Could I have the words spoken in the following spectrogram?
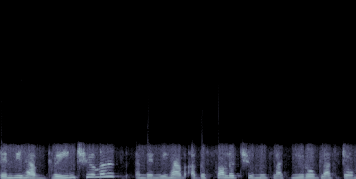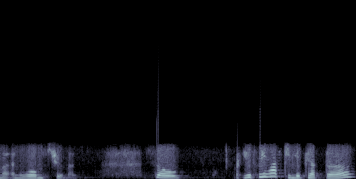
Then we have brain tumors, and then we have other solid tumors like neuroblastoma and Wilms tumors. So if we have to look at the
